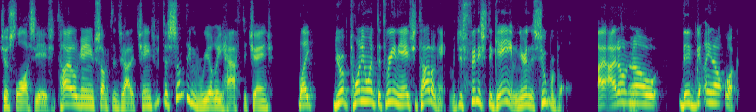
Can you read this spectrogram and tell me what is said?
just lost the AFC title game. Something's got to change, but does something really have to change? Like you're up 21 to three in the AFC title game. We just finished the game and you're in the Super Bowl. I, I don't right. know. They've got, you know, look,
